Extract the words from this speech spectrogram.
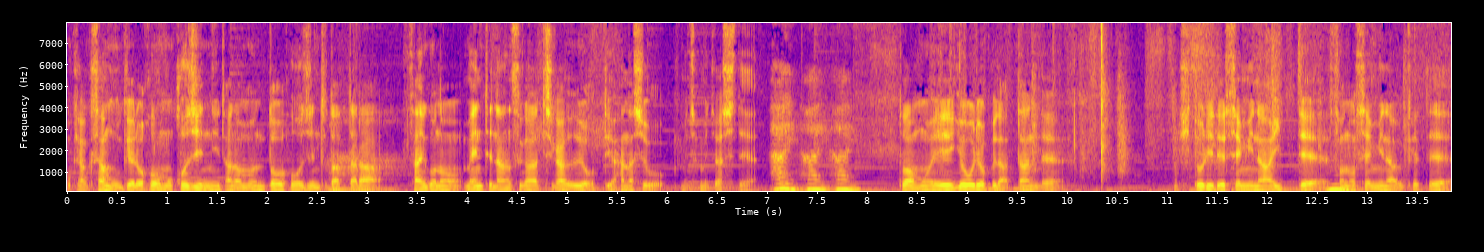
お客さんも受ける方も個人に頼むんと法人とだったら最後のメンテナンスが違うよっていう話をめちゃめちゃして。はいはいはい。あとはもう営業力だったんで一人でセミナー行ってそのセミナー受けて、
